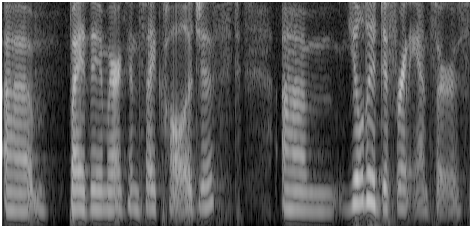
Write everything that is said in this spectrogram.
um, by the American psychologist um, yielded different answers.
